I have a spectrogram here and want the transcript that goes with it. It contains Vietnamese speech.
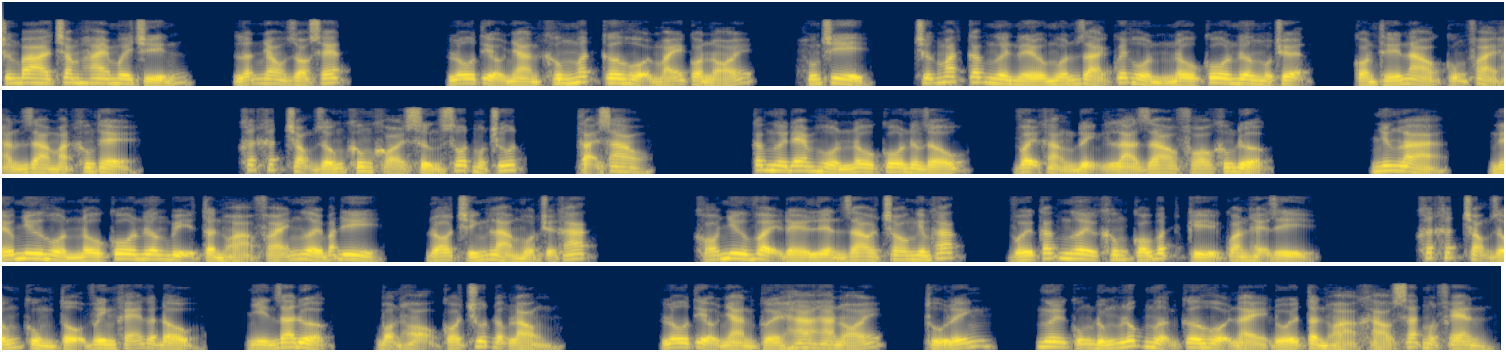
chương ba trăm hai mươi chín, lẫn nhau dò xét. Lô tiểu nhàn không mất cơ hội máy còn nói húng chi, trước mắt các ngươi nếu muốn giải quyết hồn nô cô nương một chuyện, còn thế nào cũng phải hắn ra mặt không thể. Khất khất trọng giống không khỏi sửng sốt một chút, tại sao? Các ngươi đem hồn nô cô nương giấu, vậy khẳng định là giao phó không được. Nhưng là, nếu như hồn nô cô nương bị tần hỏa phái người bắt đi, đó chính là một chuyện khác. Khó như vậy để liền giao cho nghiêm khắc, với các ngươi không có bất kỳ quan hệ gì. Khất khất trọng giống cùng tội vinh khẽ gật đầu, nhìn ra được, bọn họ có chút động lòng. Lô tiểu nhàn cười ha ha nói, thủ lĩnh ngươi cũng đúng lúc mượn cơ hội này đối tần hỏa khảo sát một phen.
